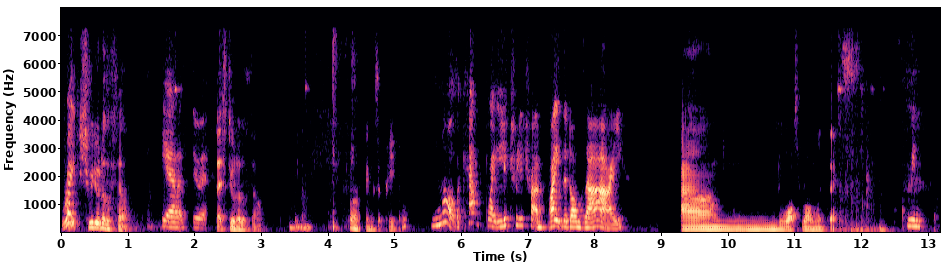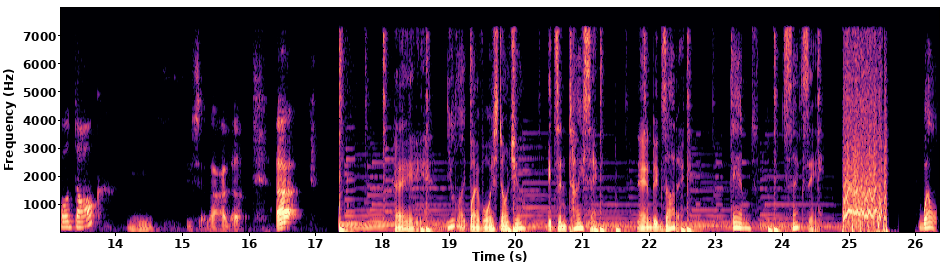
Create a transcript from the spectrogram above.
right, should we do another film? Yeah, let's do it. Let's do another film. Throwing things at people. No, the cat's like literally trying to bite the dog's eye. And what's wrong with this? I mean, poor dog. Hmm, you said that. I don't- Uh, Hey, you like my voice, don't you? It's enticing and exotic and sexy. Well,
